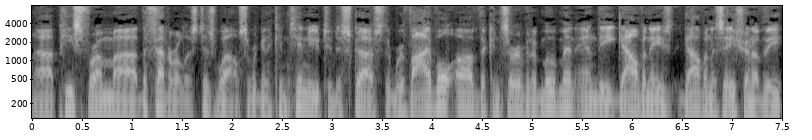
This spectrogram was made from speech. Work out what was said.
uh, piece from uh, the Federalist as well. So we're going to continue to discuss the revival of the conservative movement and the galvaniz- galvanization of the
